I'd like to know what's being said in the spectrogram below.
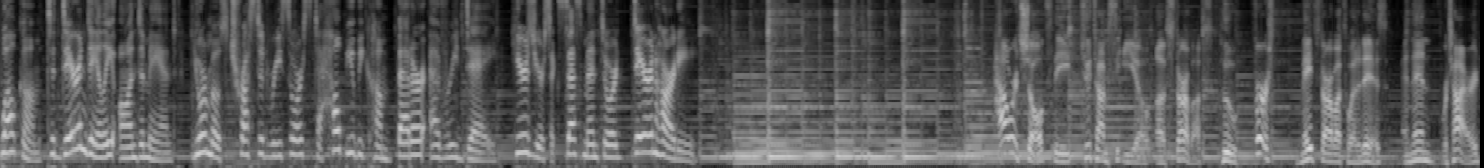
Welcome to Darren Daily On Demand, your most trusted resource to help you become better every day. Here's your success mentor, Darren Hardy. Howard Schultz, the two time CEO of Starbucks, who first made Starbucks what it is and then retired,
